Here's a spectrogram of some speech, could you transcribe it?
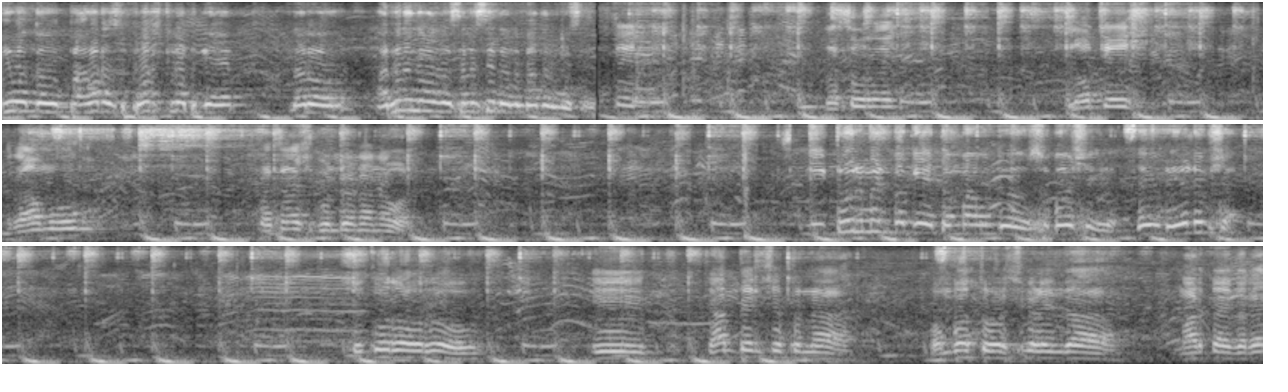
ಈ ಒಂದು ಪವರ್ ಸ್ಪೋರ್ಟ್ಸ್ ಕ್ಲಬ್ಗೆ ನಾನು ಅಭಿನಂದನೆ ಸಲ್ಲಿಸಿ ನನ್ನ ಮಾತನ್ನು ಮುಗಿಸ್ತೇನೆ. ಬಸವರಾಜ್ ಲೋಕೇಶ್ ರಾಮು ಪ್ರಕಾಶ್ ಗುಂಡಣ್ಣನವರ್ ಈ ಟೂರ್ನಮೆಂಟ್ ಬಗ್ಗೆ ತಮ್ಮ ಒಂದು ಶುಭಾಶಯಗಳು. ದಯವಿಟ್ಟು ಎರಡು ನಿಮಿಷ. ಶುಕೂರ್ ಅವರು ಈ ಚಾಂಪಿಯನ್ಶಿಪ್ಪನ್ನು ಒಂಬತ್ತು ವರ್ಷಗಳಿಂದ ಮಾಡ್ತಾ ಇದ್ದಾರೆ.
